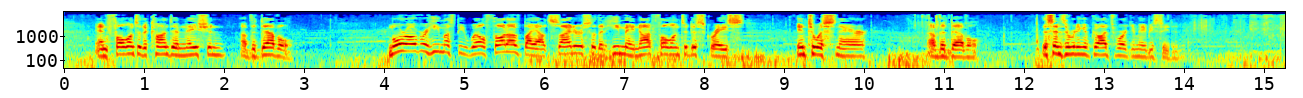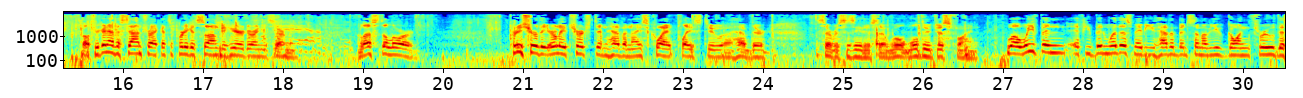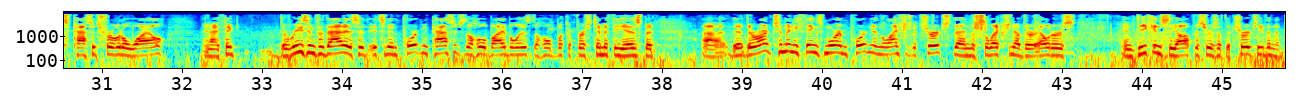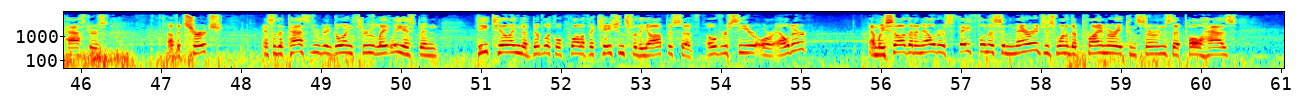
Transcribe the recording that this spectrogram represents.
and fall into the condemnation of the devil. Moreover, he must be well thought of by outsiders so that he may not fall into disgrace, into a snare of the devil. This ends the reading of God's Word. You may be seated. Well, if you're going to have a soundtrack, that's a pretty good song to hear during the sermon. Bless the Lord. Pretty sure the early church didn't have a nice quiet place to uh, have their services either, so we'll, we'll do just fine. Well, we've been, if you've been with us, maybe you haven't been, some of you going through this passage for a little while, and I think the reason for that is it, it's an important passage. The whole Bible is, the whole book of First Timothy is, but uh, there, there aren't too many things more important in the life of a church than the selection of their elders and deacons, the officers of the church, even the pastors of a church. And so the passage we've been going through lately has been detailing the biblical qualifications for the office of overseer or elder. And we saw that an elder's faithfulness in marriage is one of the primary concerns that Paul has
